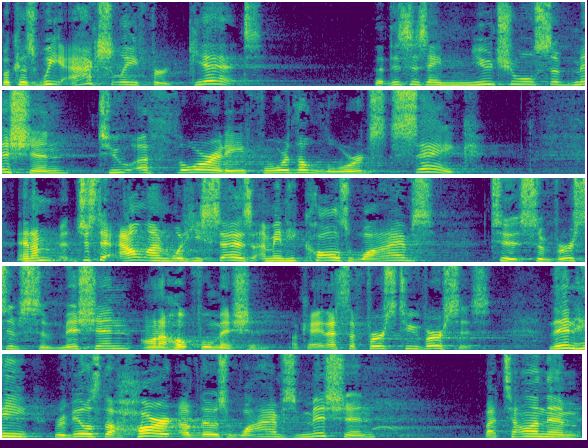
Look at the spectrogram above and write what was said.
because we actually forget that this is a mutual submission to authority for the Lord's sake. And I'm just to outline what he says, I mean, he calls wives to subversive submission on a hopeful mission. Okay, that's the first two verses. Then he reveals the heart of those wives' mission by telling them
